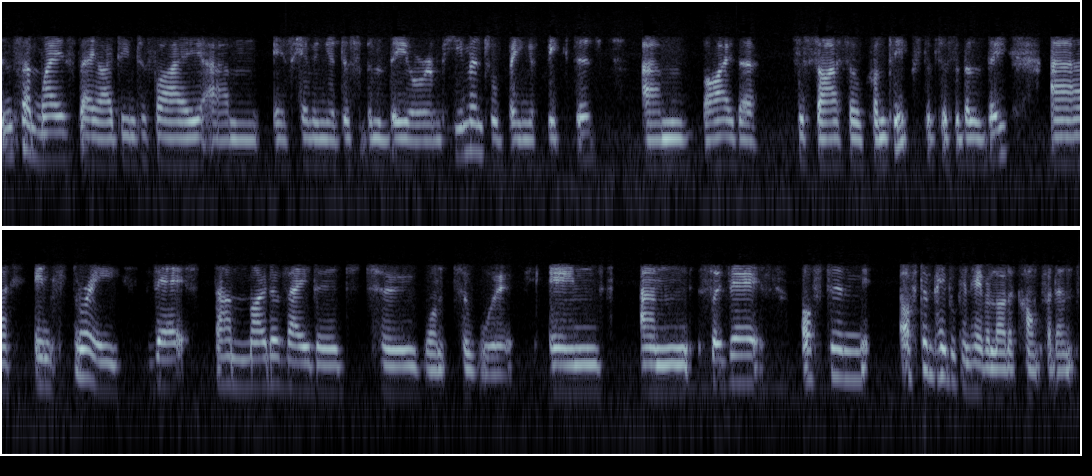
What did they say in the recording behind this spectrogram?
in some ways, they identify um, as having a disability or impairment or being affected um, by the societal context of disability. Uh, and three, that they're motivated to want to work. And um, so that often, often people can have a lot of confidence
